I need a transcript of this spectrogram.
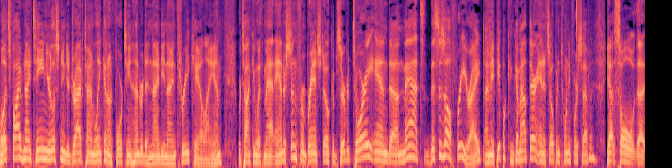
Well, it's 519. You're listening to Drive Time Lincoln on 1499.3 KLIN. We're talking with Matt Anderson from Branched Oak Observatory. And uh, Matt, this is all free, right? I mean, people can come out there and it's open 24 7. Yeah, so uh,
